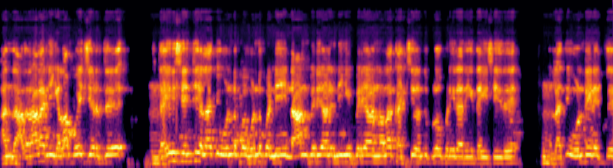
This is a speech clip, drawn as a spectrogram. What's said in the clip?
அந்த அதனால நீங்க எல்லாம் முயற்சி எடுத்து. தயவு செஞ்சு எல்லாத்தையும் ஒண்ணு ப- ஒண்ணு பண்ணி நான் பெரிய ஆளு நீங்க பெரிய ஆளுனாலாம் கட்சி வந்து ப்ளோ பண்ணிடாதீங்க தயவு செய்து. எல்லாத்தையும் ஒன்றிணைத்து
